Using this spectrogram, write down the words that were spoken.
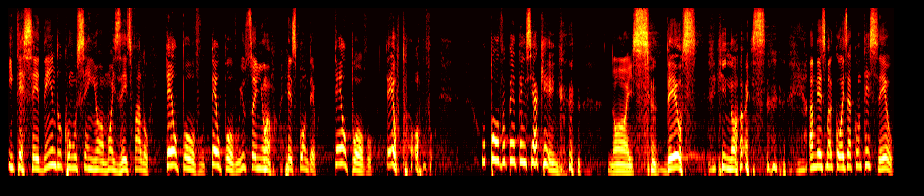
intercedendo com o Senhor, Moisés falou: Teu povo, teu povo. E o Senhor respondeu: Teu povo, teu povo. O povo pertence a quem? nós, Deus e nós. A mesma coisa aconteceu.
